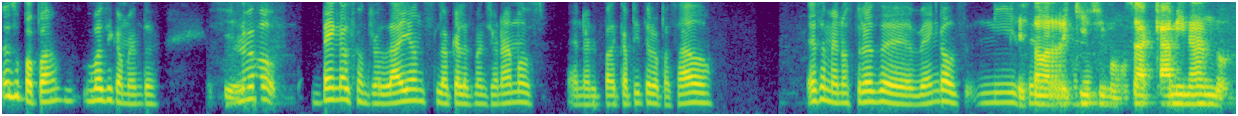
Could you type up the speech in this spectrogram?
es su papá, básicamente. Así es. Luego, Bengals contra Lions, lo que les mencionamos en el capítulo pasado. Ese menos 3 de Bengals ni Estaba riquísimo, o sea, caminando.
